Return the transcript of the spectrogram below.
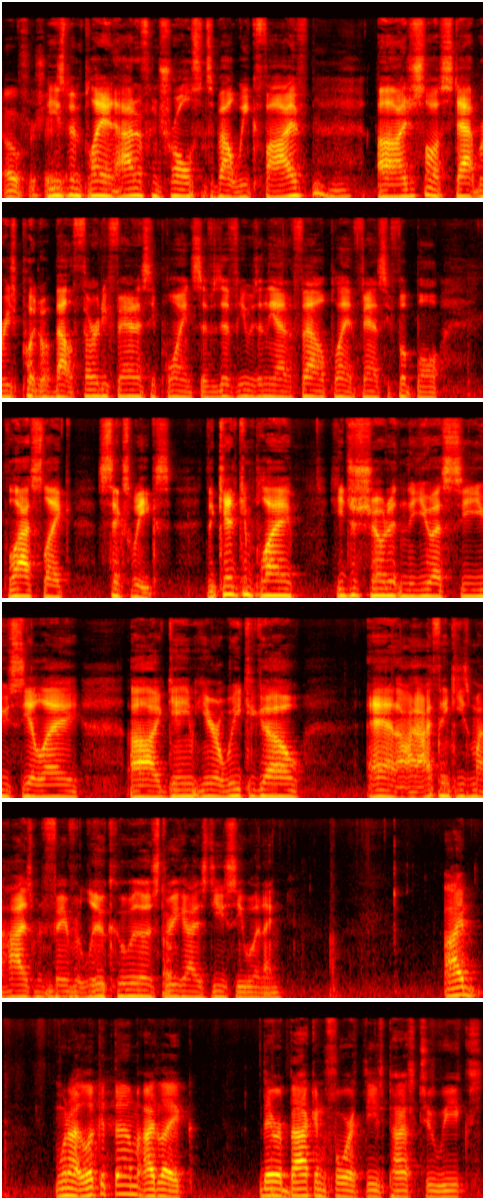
oh for sure. He's been playing out of control since about week 5 Uh, I just saw a stat where he's put up about 30 fantasy points as if he was in the NFL playing fantasy football the last like six weeks. The kid can play. He just showed it in the USC UCLA uh, game here a week ago. And I, I think he's my Heisman favorite. Luke, who of those three guys do you see winning? I when I look at them, I like they were back and forth these past two weeks,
